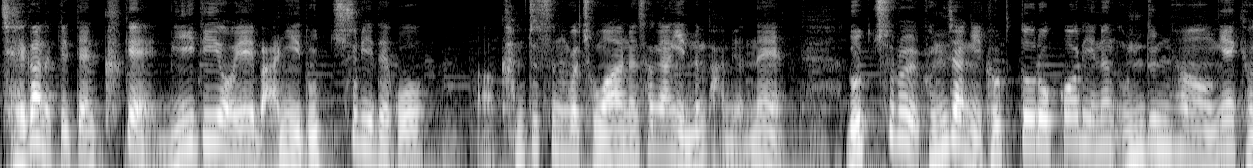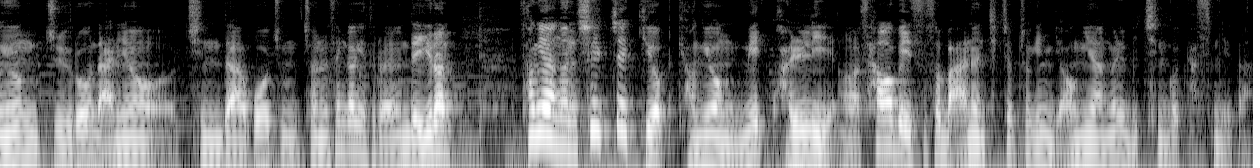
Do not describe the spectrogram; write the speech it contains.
제가 느낄 땐 크게 미디어에 많이 노출이 되고 어, 감투 쓰는 걸 좋아하는 성향이 있는 반면에 노출을 굉장히 극도로 꺼리는 운둔형의 경영주로 나뉘어진다고 좀 저는 생각이 들어요. 근데 이런 성향은 실제 기업 경영 및 관리, 어, 사업에 있어서 많은 직접적인 영향을 미치는 것 같습니다.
